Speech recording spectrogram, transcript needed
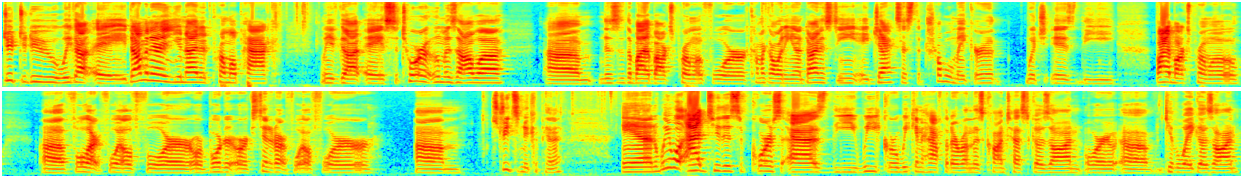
do do do. We got a Dominaria United promo pack. We've got a Satoru Umezawa. Um, this is the buy box promo for Kamigawa Neon Dynasty. A Jaxis the Troublemaker, which is the buy box promo uh, full art foil for, or border or extended art foil for um, Streets of New Capenna. And we will add to this, of course, as the week or week and a half that I run this contest goes on or uh, giveaway goes on.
